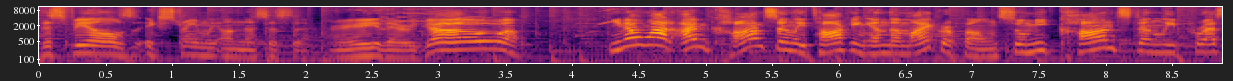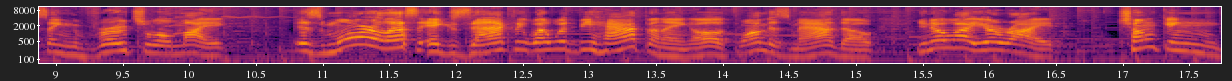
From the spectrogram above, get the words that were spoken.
This feels extremely unnecessary. There we go. You know what? I'm constantly talking in the microphone, so me constantly pressing virtual mic is more or less exactly what would be happening. Oh, Thwomp is mad though. You know what? You're right. Chunking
